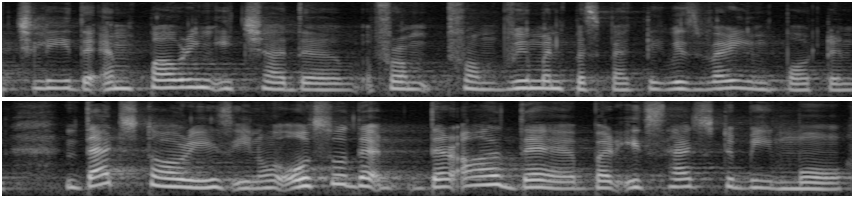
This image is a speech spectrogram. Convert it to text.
actually the empowering each other from from women perspective is very important. That stories you know also that there are there but it has to be more.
